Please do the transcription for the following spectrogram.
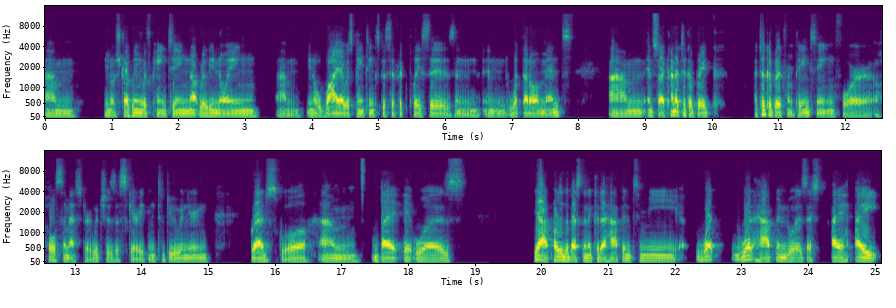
um, you know, struggling with painting, not really knowing, um, you know, why I was painting specific places and and what that all meant. Um, and so I kind of took a break. I took a break from painting for a whole semester, which is a scary thing to do when you're in grad school. Um, but it was, yeah, probably the best thing that could have happened to me. What what happened was I I, I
